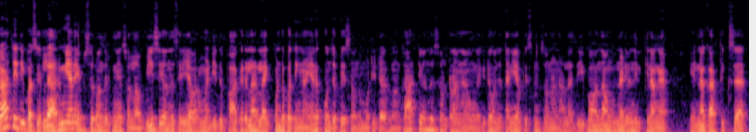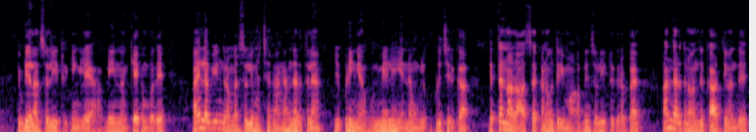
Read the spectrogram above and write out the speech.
கார்த்தி தீபா சீரில் அருமையான எபிசோட் வந்திருக்குன்னே சொல்லலாம். வீசே வந்து சரியாக வர மாட்டேது பார்க்குற எல்லாரும் லைக் பண்ணிட்டு பார்த்தீங்கன்னா எனக்கு கொஞ்சம் பேச வந்து மூட்டிட்டா இருக்கும். கார்த்தி வந்து சொல்கிறாங்க உங்ககிட்ட கொஞ்சம் தனியாக பேசணும்னு சொன்னனால தீபா வந்து அவங்க முன்னாடி வந்து நிற்கிறாங்க என்ன கார்த்திக் சார் இப்படியெல்லாம் சொல்லிட்டு இருக்கீங்களே? அப்படின்னு கேட்கும்போது ஐ லவ் யூங்கிற மாதிரி சொல்லி முடிச்சிடுறாங்க அந்த இடத்துல. எப்படிங்க? உண்மையிலேயே என்ன உங்களுக்கு பிடிச்சிருக்கா? எத்தனை நாள் ஆசை கனவு தெரியுமா? அப்படின்னு சொல்லிட்டு இருக்கிறப்ப அந்த இடத்துல வந்து கார்த்தி வந்து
